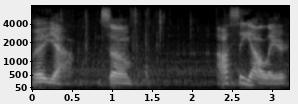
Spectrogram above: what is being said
But yeah, so I'll see y'all later.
